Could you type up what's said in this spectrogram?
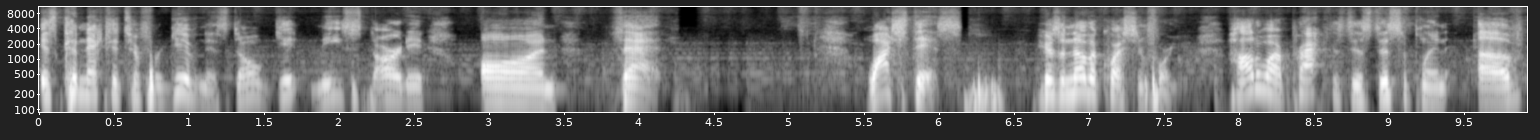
is connected to forgiveness. Don't get me started on that. Watch this. Here's another question for you How do I practice this discipline of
